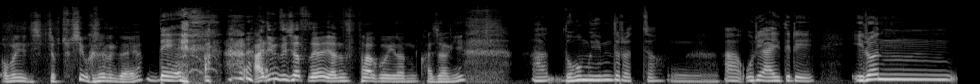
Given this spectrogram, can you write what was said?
어머니들 직접 추시고 그러는 거예요? 네. 안 힘드셨어요? 연습하고 이런 과정이? 아, 너무 힘들었죠. 음, 아, 우리 아이들이 이런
